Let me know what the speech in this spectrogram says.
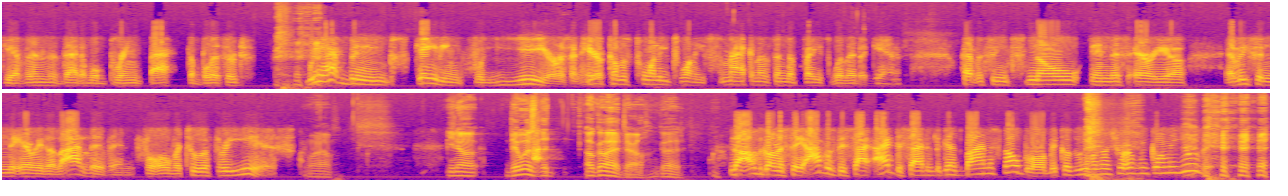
given that it will bring back the blizzard we have been skating for years, and here comes 2020 smacking us in the face with it again. Haven't seen snow in this area, at least in the area that I live in, for over two or three years. Wow. You know, there was the. oh, go ahead, Daryl. Go ahead. No, I was going to say I was decide I decided against buying a snowblower because we wasn't sure if we were going to use it.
